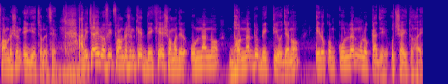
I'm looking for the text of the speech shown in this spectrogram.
ফাউন্ডেশন এগিয়ে চলেছে। আমি চাই রফিক ফাউন্ডেশনকে দেখে সমাজের অন্যান্য ধর্নাঢ্য ব্যক্তিও যেন এরকম কল্যাণমূলক কাজে উৎসাহিত হয়।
